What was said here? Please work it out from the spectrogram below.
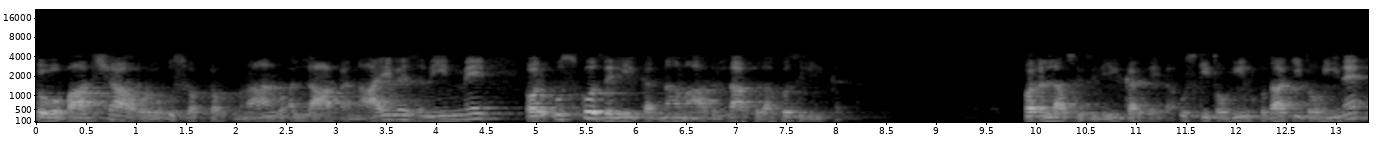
تو وہ بادشاہ اور وہ اس وقت کا حکمران، وہ اللہ کا نائب ہے زمین میں اور اس کو ذلیل کرنا، معاذ اللہ، خدا کو ذلیل کرنا۔ اور اللہ اسے ذلیل کر دے گا۔ اس کی توہین، خدا کی توہین ہے۔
